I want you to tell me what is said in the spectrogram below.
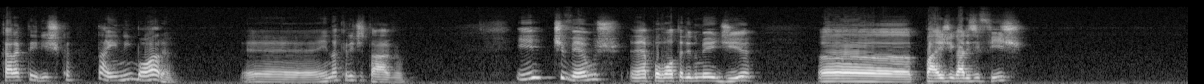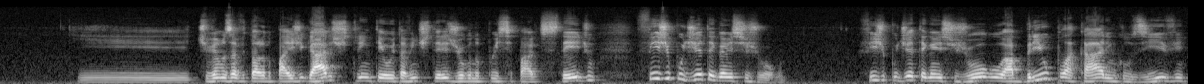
característica está indo embora. É, é, inacreditável. E tivemos, é, por volta ali do meio-dia, uh, País de Gales e Fiji. E tivemos a vitória do País de Gales, 38 a 23, jogo no Principality Stadium. Fiji podia ter ganho esse jogo. Fiji podia ter ganho esse jogo, abriu o placar, inclusive,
